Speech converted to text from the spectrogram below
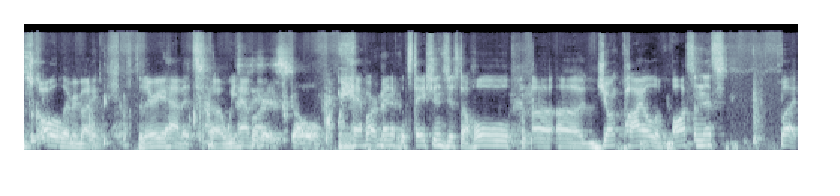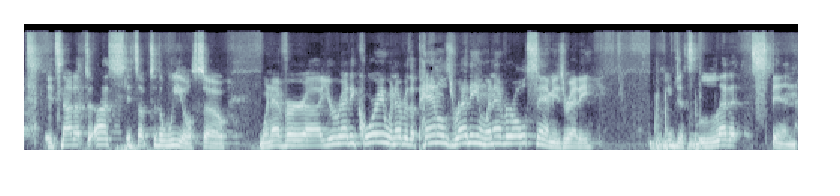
Skull, everybody. So there you have it. Uh, we have our skull. We have our manifestations, just a whole uh, uh, junk pile of awesomeness. But it's not up to us; it's up to the wheel. So whenever uh, you're ready, Corey, whenever the panel's ready, and whenever old Sammy's ready, you just let it spin.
